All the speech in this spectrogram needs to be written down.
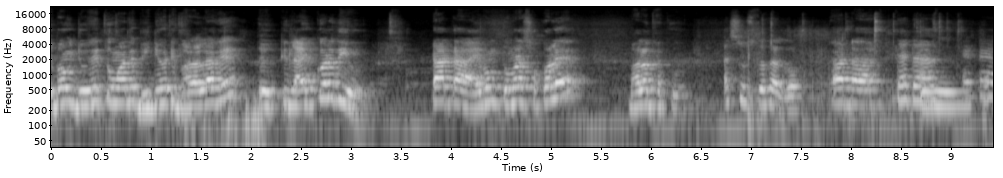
এবং যদি তোমাদের ভিডিওটি ভালো লাগে, তো একটি লাইক করে দিও। টাটা, এবং তোমরা সকলে ভালো থাকো। আর সুস্থ থাকো। টাটা। টাটা। টাটা।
